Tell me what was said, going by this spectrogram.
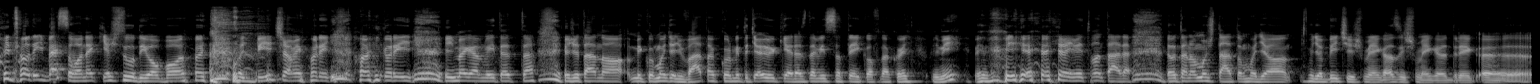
hogy tudod, így beszól neki a stúdióból, hogy, hogy bitch, amikor így, amikor így, így megemlítette, és utána, amikor mondja, hogy vát, akkor mint hogyha ő kérdezne vissza take offnak, hogy, hogy mi? mi, mi, mi mit mondtál? De, de utána most látom, hogy a, hogy a bitch is még, az is még Drake, ö,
